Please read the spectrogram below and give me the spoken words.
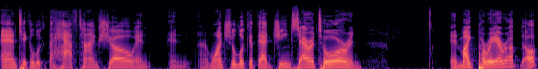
and take a look at the halftime show. And, and I want you to look at that Gene Steratore and and Mike Pereira, oh,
